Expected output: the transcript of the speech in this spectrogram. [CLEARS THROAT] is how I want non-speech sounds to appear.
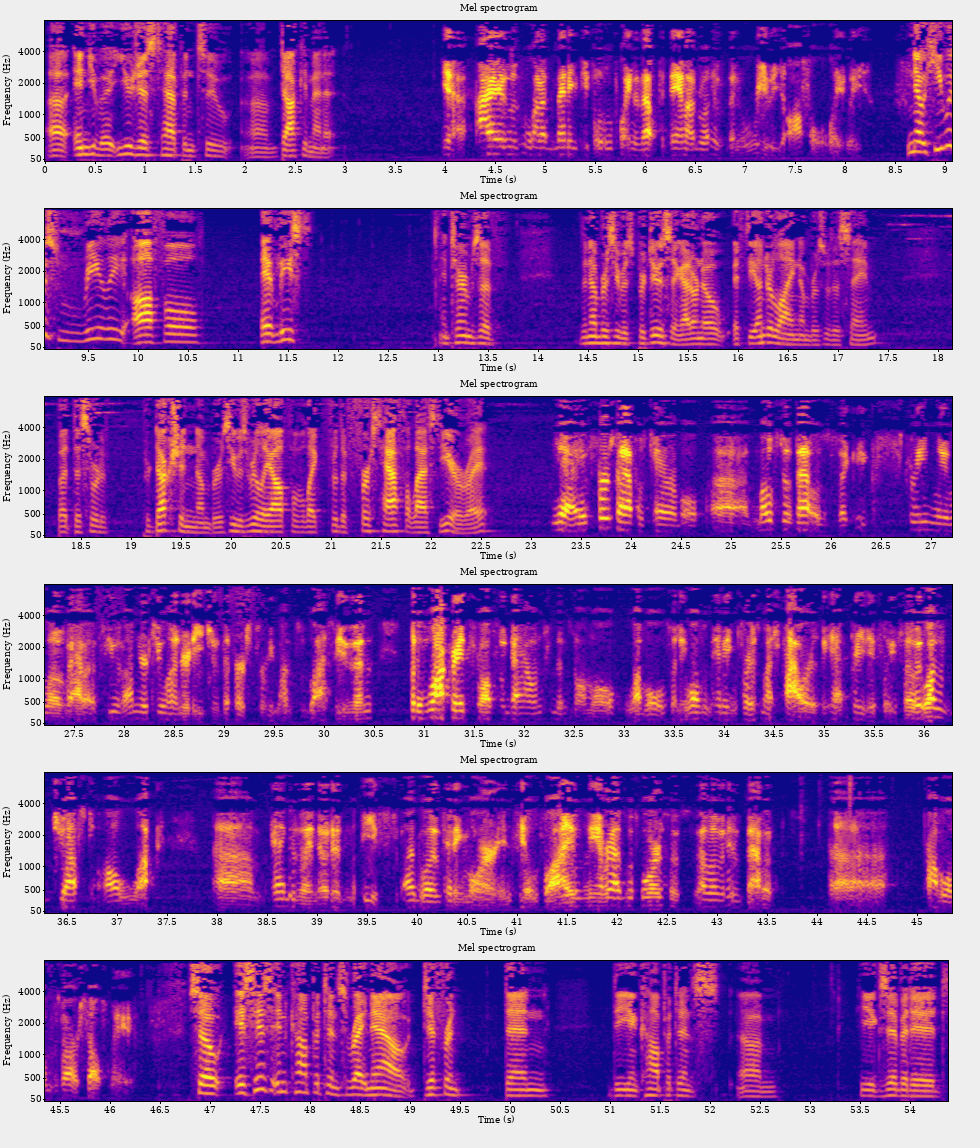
Uh, and you you just happened to um, document it. Yeah, I was one of many people who pointed out that Dan Uggla has been really awful lately. No, he was really awful, at least in terms of the numbers he was producing. I don't know if the underlying numbers were the same, but the sort of production numbers, he was really awful, like for the first half of last year, right? Yeah, his first half was terrible. Uh, most of that was like extremely low balance. He was under 200 each of the first three months of last season. But his walk rates were also down from his normal levels, and he wasn't hitting for as much power as he had previously. So it wasn't just all luck. Um, and as I noted in the piece, Uggla is hitting more infield flies than he ever has before, so some of his BABIP uh, problems are self-made. So is his incompetence right now different than the incompetence um, he exhibited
